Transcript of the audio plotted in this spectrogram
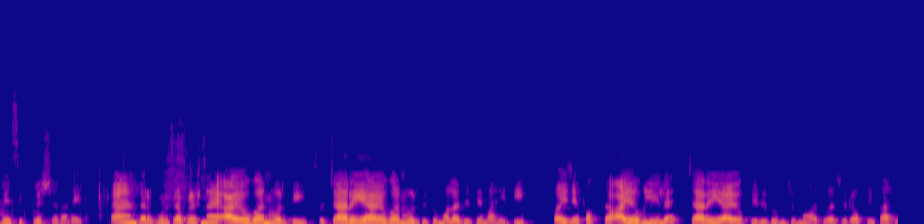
बेसिक क्वेश्चन आहे. त्यानंतर पुढचा प्रश्न आहे आयोगांवरती. सो चारही आयोगांवरती तुम्हाला तिथे माहिती पाहिजे. फक्त आयोग लिहिलंय चारही आयोग तिथे तुमचे महत्त्वाचे टॉपिक आहे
